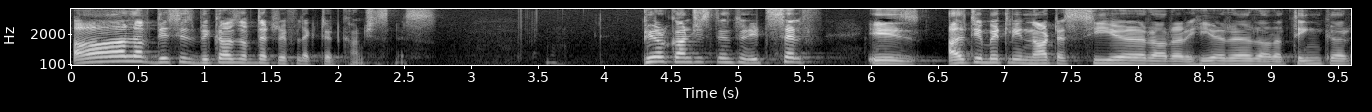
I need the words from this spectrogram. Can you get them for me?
All of this is because of that reflected consciousness. Pure consciousness in itself is ultimately not a seer or a hearer or a thinker.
